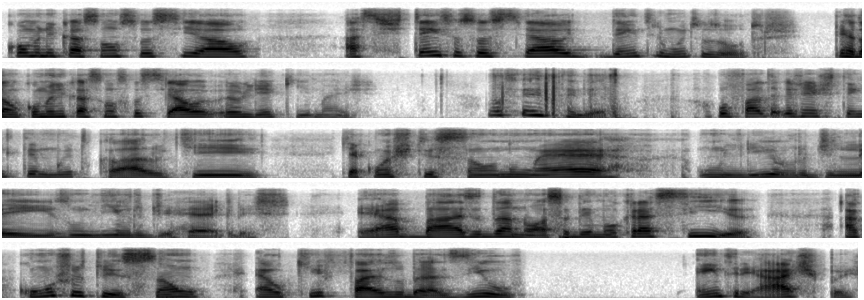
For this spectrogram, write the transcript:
comunicação social, assistência social e dentre muitos outros. Perdão, comunicação social eu li aqui, mas vocês entenderam. O fato é que a gente tem que ter muito claro que, que a Constituição não é um livro de leis, um livro de regras. É a base da nossa democracia. A Constituição é o que faz o Brasil, entre aspas,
